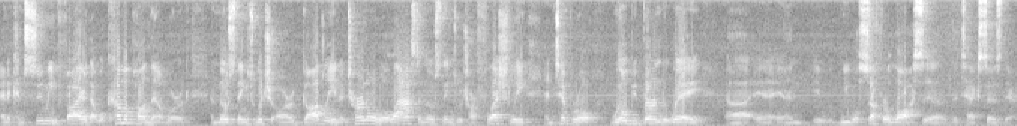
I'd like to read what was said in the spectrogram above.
and a consuming fire that will come upon that work, and those things which are godly and eternal will last, and those things which are fleshly and temporal will be burned away, uh, and, it, we will suffer loss, uh, the text says there.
